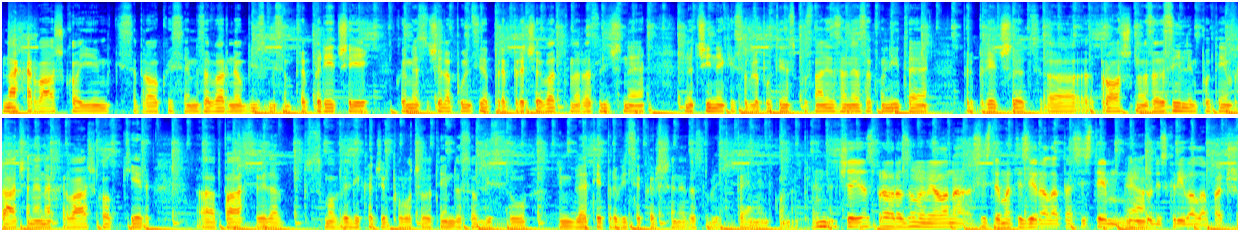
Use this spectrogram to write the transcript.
na Hrvaško, jim, ki se pravi, ki se jim zavrne, v bistvu sem prepreči, ko jim je začela policija preprečevati na različne načine, ki so bile potem spoznane za nezakonite, preprečiti uh, prošlo za azil in potem vračanje na Hrvaško, kjer uh, pa seveda smo veliko že poročali o tem, da so v bistvu jim bile te pravice kršene, da so bili topeni in tako naprej. Ne. Če jaz prav razumem, je ona sistematizirala ta sistem ja. in tudi skrivala pač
